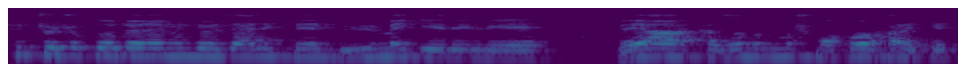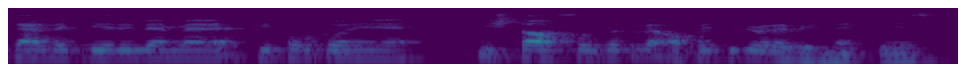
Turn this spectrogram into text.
Süt çocukluğu döneminde özellikle büyüme geriliği veya kazanılmış motor hareketlerde gerileme, hipotoni, iştahsızlık ve apeti görebilmekteyiz.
